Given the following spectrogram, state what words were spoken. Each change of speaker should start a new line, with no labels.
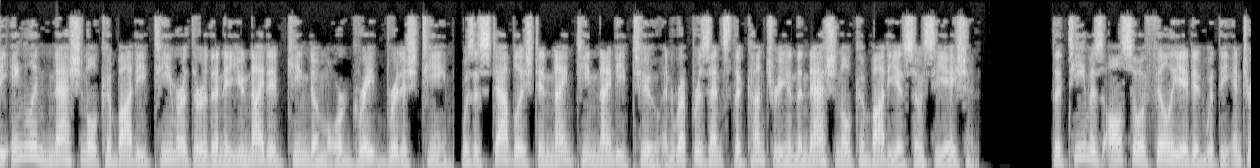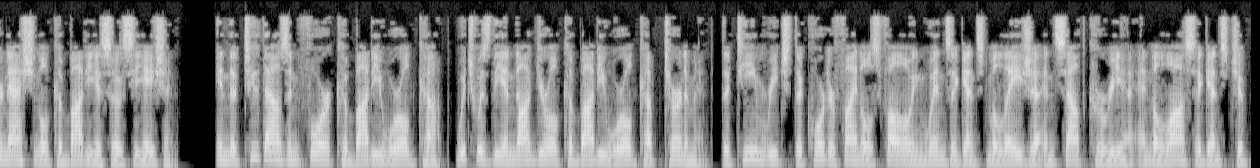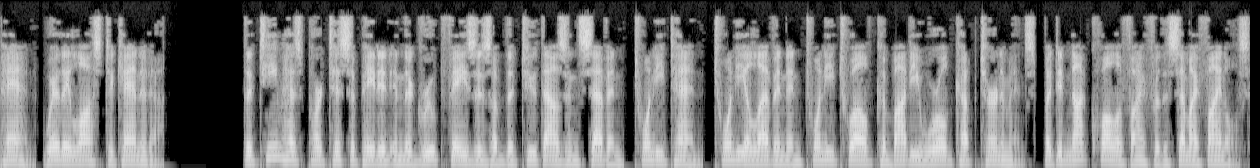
The England national kabaddi team rather than a United Kingdom or Great British team, was established in 1992 and represents the country in the National Kabaddi Association. The team is also affiliated with the International Kabaddi Association. In the 2004 Kabaddi World Cup, which was the inaugural Kabaddi World Cup tournament, the team reached the quarter-finals following wins against Malaysia and South Korea and a loss against Japan, where they lost to Canada. The team has participated in the group phases of the 2007, 2010, 2011 and 2012 Kabaddi World Cup tournaments, but did not qualify for the semi-finals.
